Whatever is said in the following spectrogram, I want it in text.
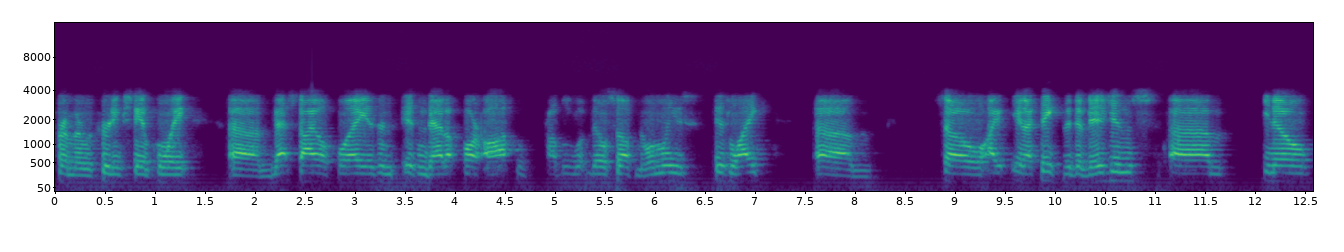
from a recruiting standpoint. Um, that style of play isn't isn't that far off of probably what Bill Self normally is, is like. Um, so I and I think the divisions, um, you know,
